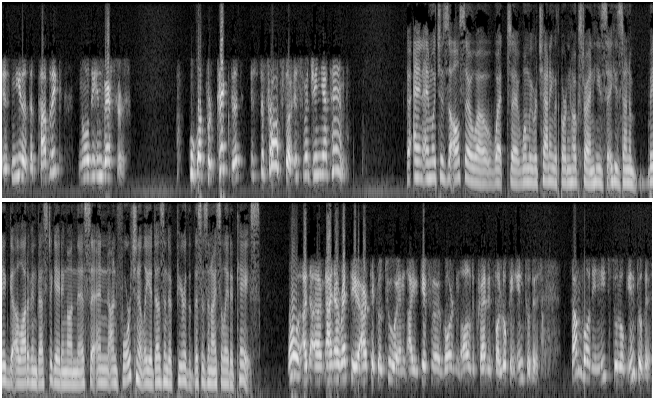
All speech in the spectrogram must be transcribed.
is neither the public nor the investors. Who got protected is the fraudster, is Virginia Tan. And and which is also uh, what uh, when we were chatting with Gordon Hoekstra, and he's he's done a big a lot of investigating on this, and unfortunately, it doesn't appear that this is an isolated case. No, I, I, I read the article too, and I give uh, Gordon all the credit for looking into this. Somebody needs to look into this.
